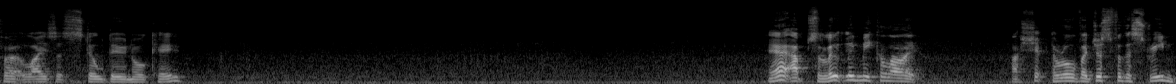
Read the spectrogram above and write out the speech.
fertilizer's still doing okay? Yeah absolutely Mikolai. I shipped her over just for the stream.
